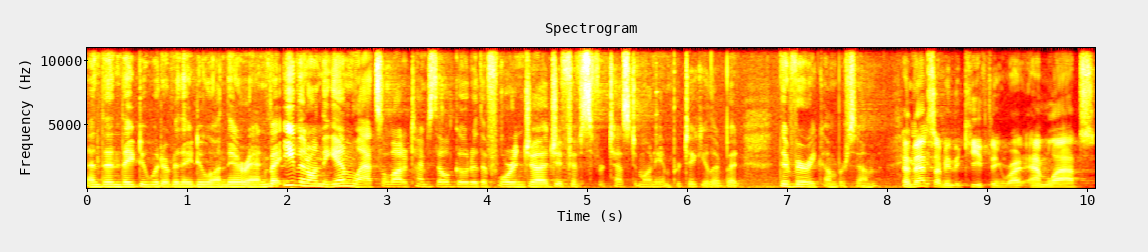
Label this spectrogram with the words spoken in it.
and then they do whatever they do on their end. But even on the MLATs, a lot of times they'll go to the foreign judge if it's for testimony in particular, but they're very cumbersome. And that's, I mean, the key thing, right? MLATs,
